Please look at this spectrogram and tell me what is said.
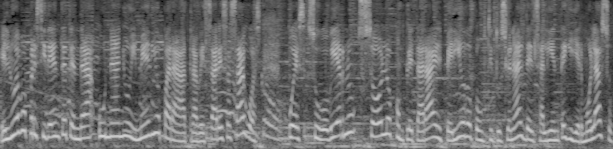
El nuevo presidente tendrá un año y medio para atravesar esas aguas, pues su gobierno solo completará el periodo constitucional del saliente Guillermo Lazo,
